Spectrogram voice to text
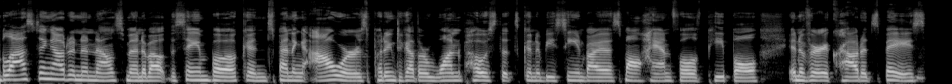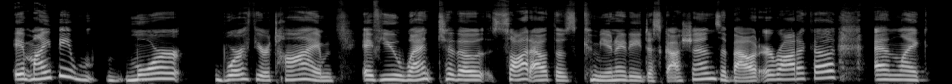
blasting out an announcement about the same book and spending hours putting together one post that's going to be seen by a small handful of people in a very crowded space, it might be more worth your time if you went to those sought out those community discussions about erotica and like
